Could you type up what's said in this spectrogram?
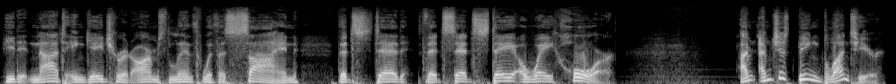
He did not engage her at arm's length with a sign that said, that said Stay away, whore. I'm, I'm just being blunt here.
